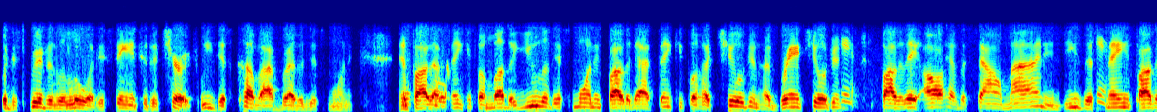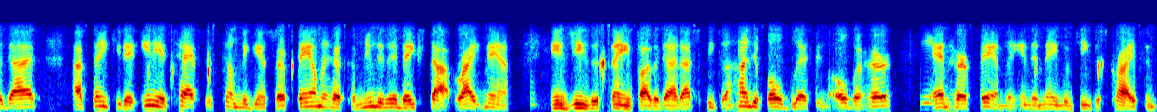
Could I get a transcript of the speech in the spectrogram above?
what the Spirit of the Lord is saying to the church. We just cover our brother this morning. And Father, I thank you for Mother Eula this morning. Father God, thank you for her children, her grandchildren. Father, they all have a sound mind. In Jesus' name, Father God, I thank you that any attacks that's coming against her family, her community, they stop right now. In Jesus' name, Father God, I speak a hundredfold blessing over her and her family in the name of Jesus Christ. And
